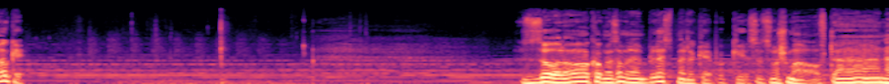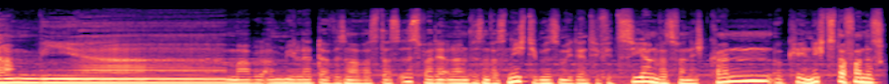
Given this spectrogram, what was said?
Okay. So, dann mal gucken, was haben wir denn? Blessed Metal Cap. Okay, das setzen wir schon mal auf. Dann haben wir Marble Amulett, da wissen wir, was das ist. Bei den anderen wissen wir es nicht. Die müssen wir identifizieren, was wir nicht können. Okay, nichts davon ist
